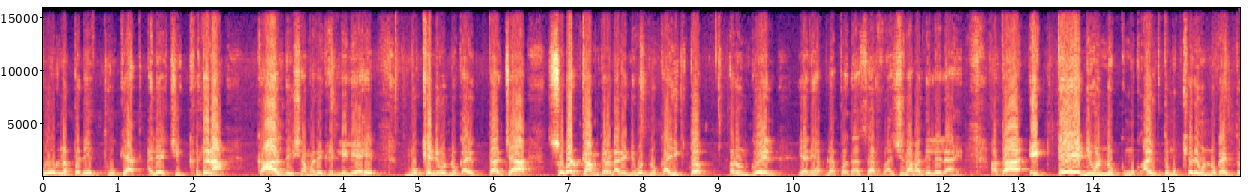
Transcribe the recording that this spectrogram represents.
पूर्णपणे धोक्यात आल्याची घटना काल देशामध्ये घडलेली आहे. मुख्य निवडणूक आयुक्तांच्या सोबत काम करणारे निवडणूक आयुक्त अरुण गोयल यांनी आपल्या पदाचा राजीनामा दिलेला आहे. आता एकटे निवडणूक मुख- आयुक्त मुख्य निवडणूक आयुक्त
